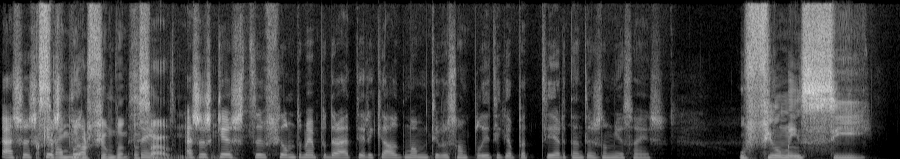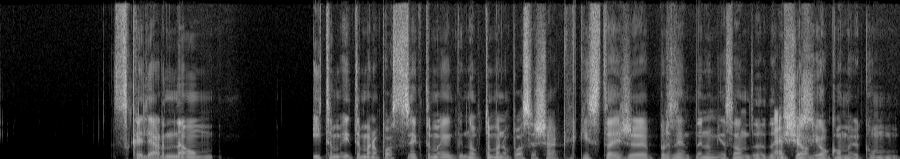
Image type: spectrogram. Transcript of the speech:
Achas que, que será o melhor filme do ano Sim. passado. Achas que este filme também poderá ter aqui alguma motivação política para ter tantas nomeações? O filme em si, se calhar não, e, tam e, também não posso dizer que também não, também não posso achar que, que isso esteja presente na nomeação da, Michelle Yeoh como, como,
